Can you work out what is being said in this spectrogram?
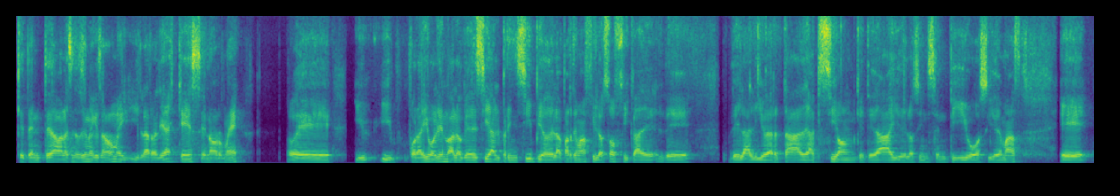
que te, daba la sensación de que es enorme, y la realidad es que es enorme. Eh, y, por ahí volviendo a lo que decía al principio de la parte más filosófica de de la libertad de acción que te da y de los incentivos y demás, eh,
